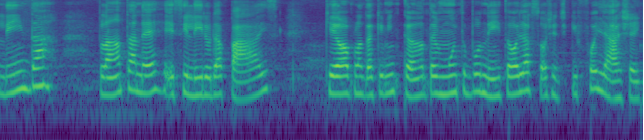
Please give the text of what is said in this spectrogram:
linda planta, né, esse lírio da paz que é uma planta que me encanta, é muito bonita. Olha só, gente, que folhagem.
